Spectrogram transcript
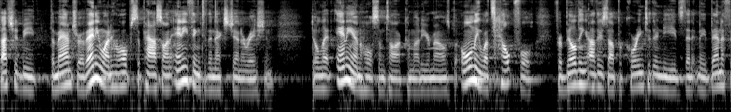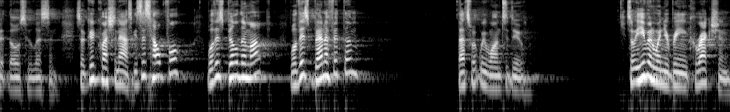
That should be the mantra of anyone who hopes to pass on anything to the next generation. Don't let any unwholesome talk come out of your mouths, but only what's helpful for building others up according to their needs, that it may benefit those who listen. So, a good question to ask Is this helpful? Will this build them up? Will this benefit them? That's what we want to do. So even when you're bringing correction,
